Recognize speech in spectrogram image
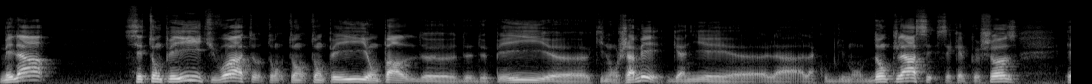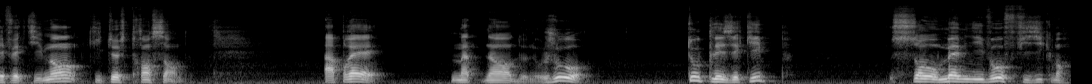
Mais là, c'est ton pays, tu vois, ton, pays, on parle de, pays euh, qui n'ont jamais gagné euh, la, Coupe du Monde. Donc là, c'est quelque chose, effectivement, qui te transcende. Après, maintenant, de nos jours, toutes les équipes sont au même niveau physiquement.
